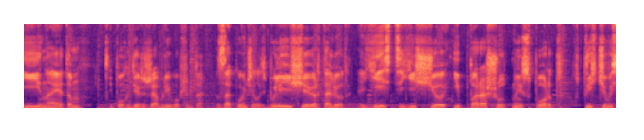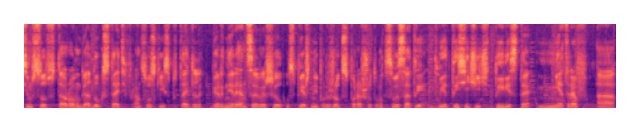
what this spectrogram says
И на этом эпоха дирижаблей, в общем-то, закончилась. Были еще вертолеты. Есть еще и парашютный спорт – 1802 году, кстати, французский испытатель Гарнирен совершил успешный прыжок с парашютом с высоты 2400 метров, а,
